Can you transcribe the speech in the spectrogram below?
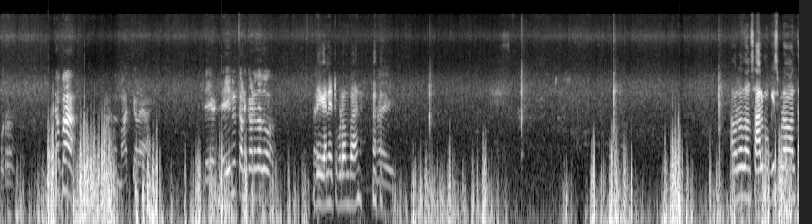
ಕೊಟ್ರ ಏನಪ್ಪ? ಮಾತು ಕೇಳ. ಡೈನು ತಡ್ಕೊಂಡದು ಬೇಗನೆ ಇಟ್ಬಿಡಂಬ ಅವ್ರದೊಂದು ಸಾಲು ಮುಗಿಸ್ಬಿಡೋ ಅಂತ.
